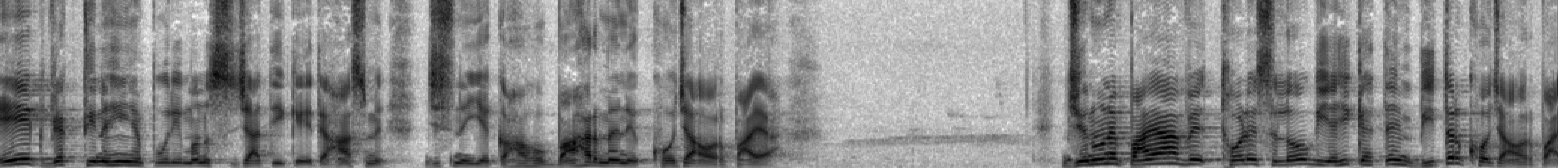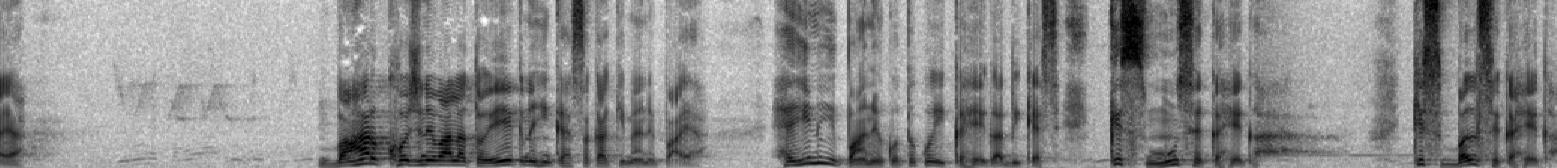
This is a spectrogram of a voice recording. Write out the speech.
एक व्यक्ति नहीं है पूरी मनुष्य जाति के इतिहास में जिसने ये कहा हो, बाहर मैंने खोजा और पाया। जिन्होंने पाया, वे थोड़े से लोग यही कहते हैं, भीतर खोजा और पाया। बाहर खोजने वाला तो एक नहीं कह सका कि मैंने पाया। है ही नहीं पाने को तो कोई कहेगा भी कैसे? किस मुँह से कहेगा? किस बल से कहेगा?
